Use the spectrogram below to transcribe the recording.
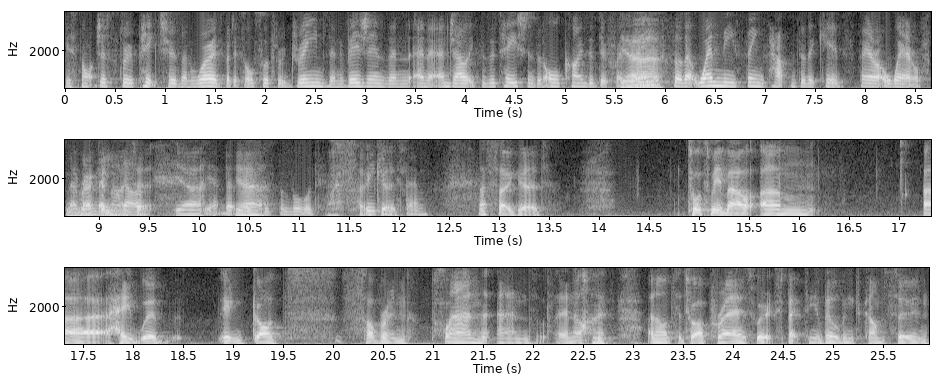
it's not just through pictures and words, but it's also through dreams and visions and, and angelic visitations and all kinds of different yeah. things. So that when these things happen to the kids, they're aware of them they and they know it. Yeah. yeah that yeah. this is the Lord speaking to them. That's so good. Talk to me about um, uh, hey, we're in God's sovereign plan and an, an answer to our prayers. We're expecting a building to come soon.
